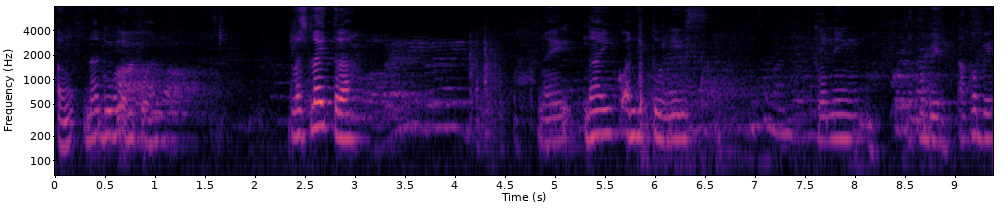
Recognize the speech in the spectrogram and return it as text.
Ang nadiri ang kuan flashlight ra. Nay nay kuan dito Riz kaning ako be ako be.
